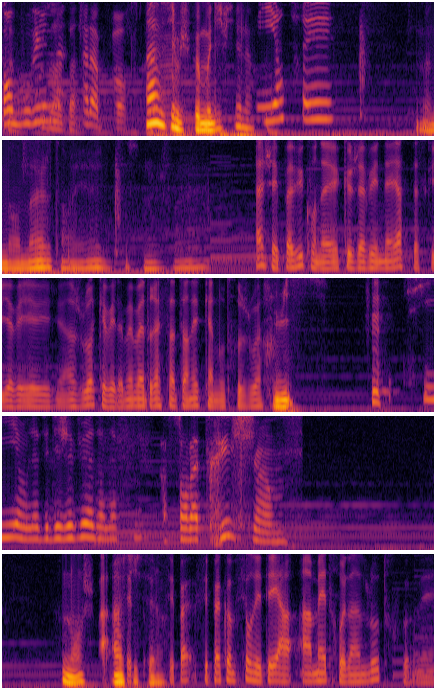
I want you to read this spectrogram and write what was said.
Tambourine à la porte. Ah mais si, mais je peux modifier là. Et entrée. Mode normal, temps réel, façon de jouer. Ah, j'avais pas vu qu'on avait... que j'avais une alerte parce qu'il y avait un joueur qui avait la même adresse internet qu'un autre joueur. Oui. Si, on l'avait déjà vu la dernière fois. Ça sent la triche. hein. Non, je... Ah, ah c'est- si, c'est là. C'est pas, c'est pas comme si on était à un mètre l'un de l'autre, quoi, mais.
